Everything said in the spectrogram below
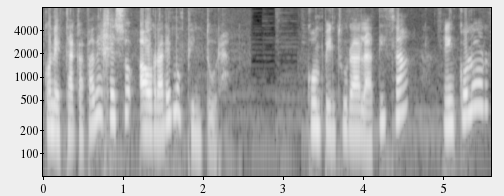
Con esta capa de gesso ahorraremos pintura. Con pintura a la tiza en color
